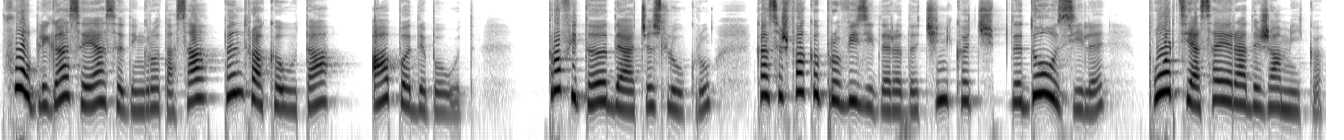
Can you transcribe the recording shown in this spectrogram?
fu obligat să iasă din grota sa pentru a căuta apă de băut. Profită de acest lucru ca să-și facă provizii de rădăcini, căci de două zile porția sa era deja mică,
